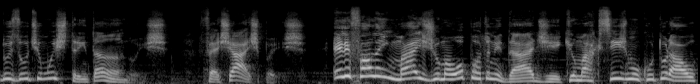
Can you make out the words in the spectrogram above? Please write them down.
dos últimos 30 anos. Fecha aspas. Ele fala em mais de uma oportunidade que o marxismo cultural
